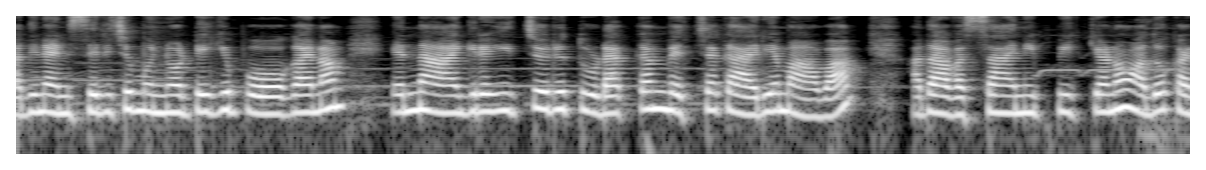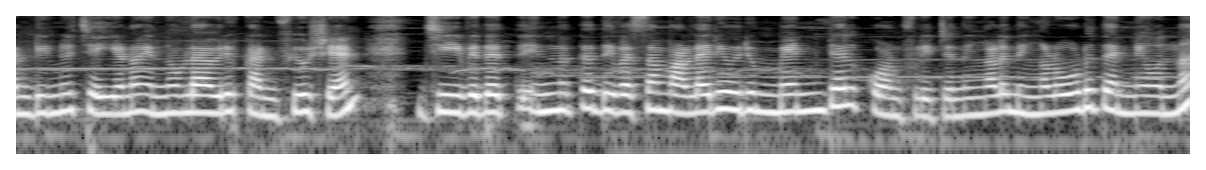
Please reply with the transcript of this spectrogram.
അതിനനുസരിച്ച് മുന്നോട്ടേക്ക് പോകണം എന്ന് ആഗ്രഹിച്ച ഒരു തുടക്കം വെച്ച കാര്യമാവാം. അത് അവസാനിപ്പിക്കണോ? അതോ കണ്ടിന്യൂ ചെയ്യണോ എന്നുള്ള ഒരു കൺഫ്യൂഷൻ ജീവിതത്തിൽ ഇന്നത്തെ ദിവസം വളരെ ഒരു മെന്റൽ കോൺഫ്ലിക്റ്റ് നിങ്ങൾ നിങ്ങളോട് തന്നെ ഒന്ന്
